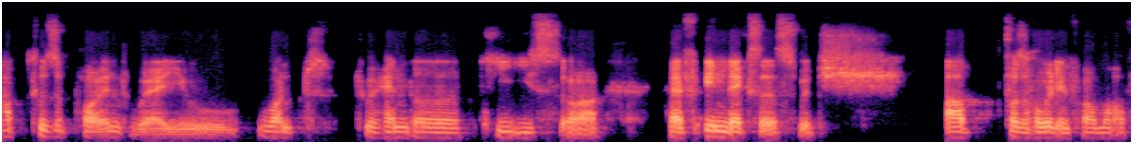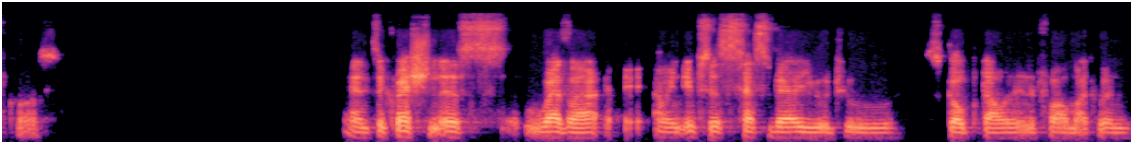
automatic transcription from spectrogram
up to the point where you want to handle keys or have indexes which are for the whole informer, of course. And the question is whether, I mean, if this has value to scope down an informer to an,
